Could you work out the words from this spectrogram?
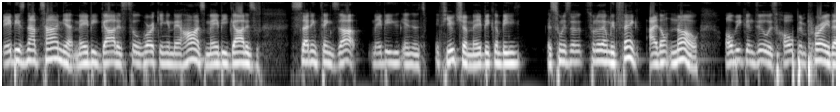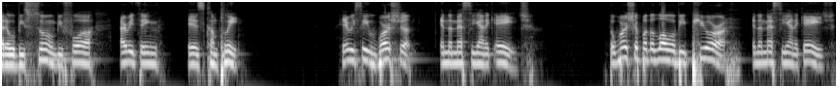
maybe it's not time yet. Maybe God is still working in their hearts. Maybe God is setting things up. Maybe in the future, maybe it can be as soon as sooner than we think. I don't know. All we can do is hope and pray that it will be soon before everything is complete. Here we see worship in the Messianic age. The worship of the Lord will be pure in the Messianic age.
